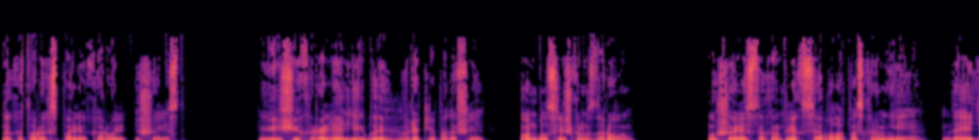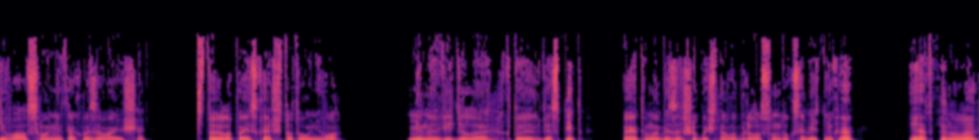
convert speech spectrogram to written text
на которых спали король и шелест. Вещи короля ей бы вряд ли подошли, он был слишком здоровым. У Шелеста комплекция была поскромнее, да и одевался он не так вызывающе. Стоило поискать что-то у него. Мина видела, кто и где спит, поэтому безошибочно выбрала сундук советника и откинула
